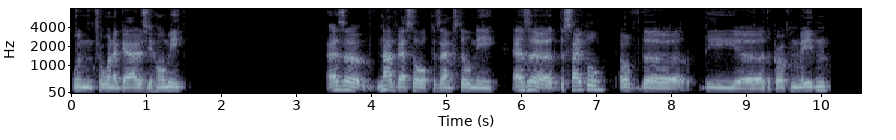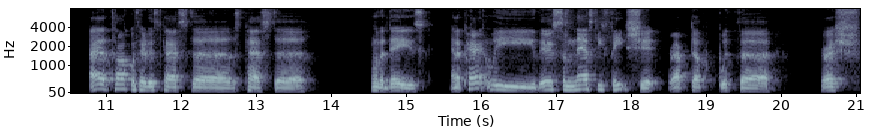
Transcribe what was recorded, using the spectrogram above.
when for when a god is your homie. As a not vessel, because I'm still me. As a disciple of the the uh, the broken maiden, I had a talk with her this past uh, this past uh, one of the days, and apparently there's some nasty fate shit wrapped up with uh, Resh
